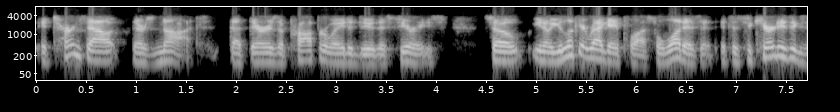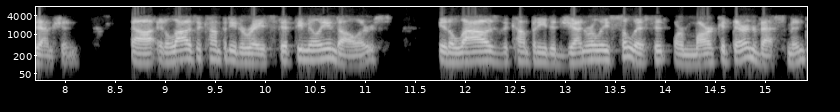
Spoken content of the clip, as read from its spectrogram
it turns out there's not. That there is a proper way to do this series. So, you know, you look at Reg A Plus. Well, what is it? It's a securities exemption. Uh, it allows a company to raise $50 million. It allows the company to generally solicit or market their investment.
